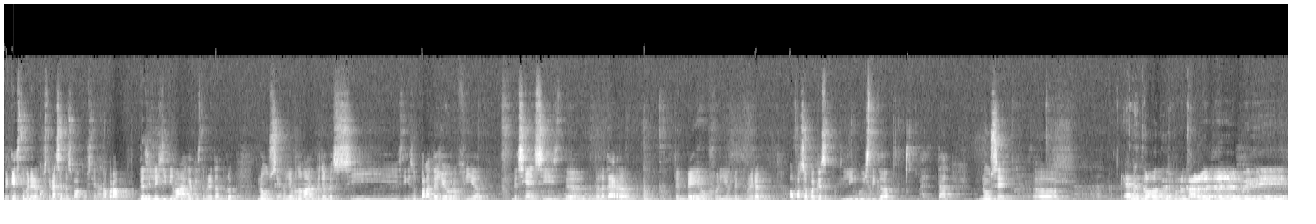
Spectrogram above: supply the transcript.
d'aquesta manera, qüestionar sempre es pot qüestionar, no? però deslegitimar d'aquesta manera tan dura, no ho sé, no? jo em demano, per exemple, si estiguéssim parlant de geografia, de ciències de, de la Terra, també ho faríem d'aquesta manera, o pot ser perquè és lingüística, tal, no ho sé. Uh, De tot, és una cosa, eh, vull dir,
